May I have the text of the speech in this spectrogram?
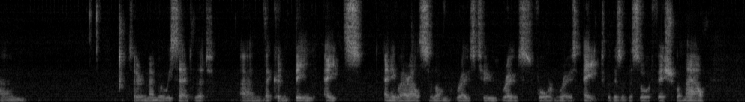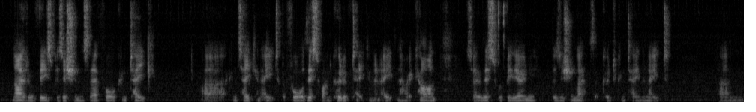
Um, so remember we said that um, there couldn't be eights anywhere else along rows 2, rows 4 and rows 8 because of the swordfish. Well now neither of these positions therefore can take uh, can take an 8 before this one could have taken an 8 now it can't so this would be the only position left that could contain an 8 um,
